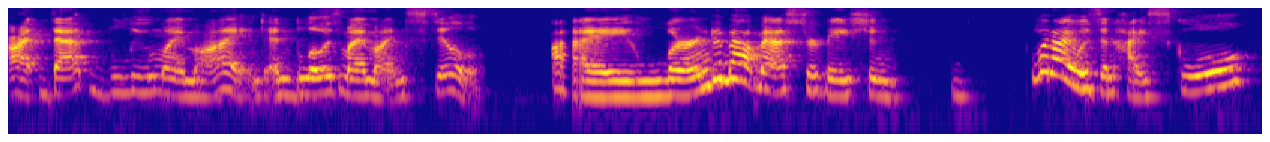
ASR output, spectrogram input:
I, that blew my mind and blows my mind still. I learned about masturbation when I was in high school,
